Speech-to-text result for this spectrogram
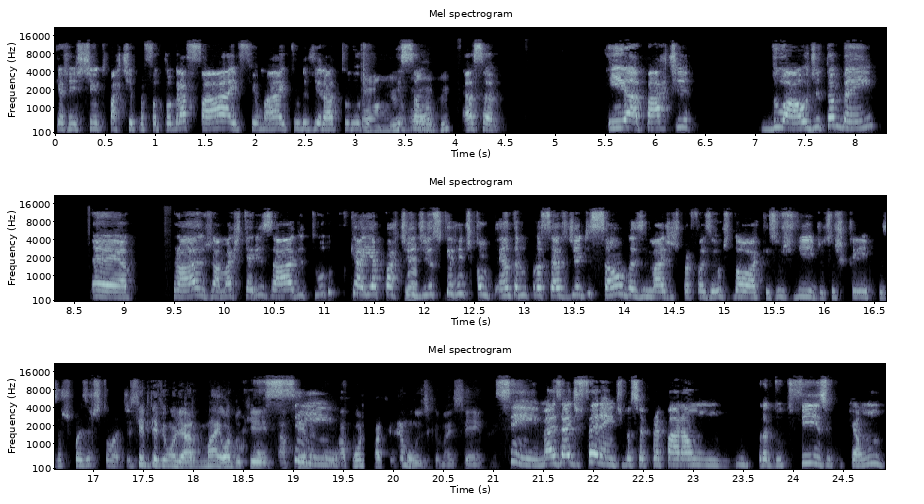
que a gente tinha que partir para fotografar e filmar e tudo, virar tudo. Óbvio, óbvio. Essa e a parte do áudio também, é, para já masterizado e tudo, porque aí a partir claro. disso que a gente entra no processo de edição das imagens para fazer os docs, os vídeos, os clipes, as coisas todas. Você sempre teve um olhar maior do que a ponto de partir da música, mas sempre. Sim, mas é diferente você preparar um, um produto físico, que é um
